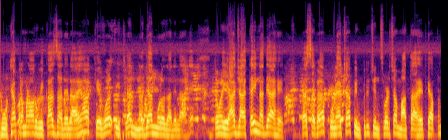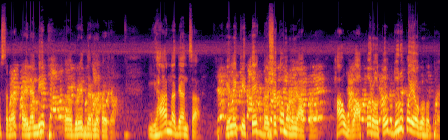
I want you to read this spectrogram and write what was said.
मोठ्या प्रमाणावर विकास झालेला आहे हा केवळ इथल्या नद्यांमुळे झालेला आहे. त्यामुळे या ज्या काही नद्या आहेत या सगळ्या पुण्याच्या पिंपरी चिंचवडच्या माता आहेत हे आपण सगळ्यात पहिल्यांदी गृहीत धरलं पाहिजे. ह्या नद्यांचा गेले कित्येक दशकं म्हणूया आपण हा वापर होतोय दुरुपयोग होतोय.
